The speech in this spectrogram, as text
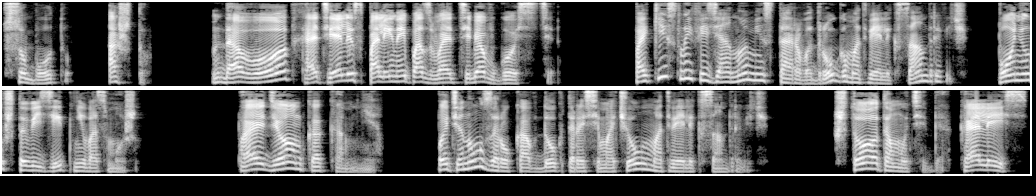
«В субботу? А что?» «Да вот, хотели с Полиной позвать тебя в гости». По кислой физиономии старого друга Матвей Александрович понял, что визит невозможен. «Пойдем-ка ко мне», — потянул за рукав доктора Симачева Матвей Александрович. «Что там у тебя? Колись!»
